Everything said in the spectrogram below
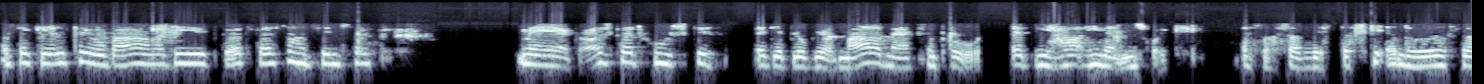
Og så gældte det jo bare om at give et godt førstehåndsindtryk. Men jeg kan også godt huske, at jeg blev gjort meget opmærksom på, at vi har hinandens ryg. Altså, så hvis der sker noget, så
